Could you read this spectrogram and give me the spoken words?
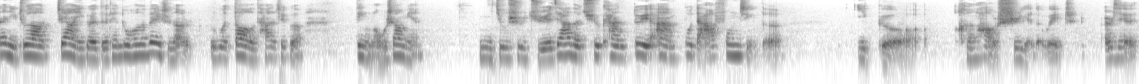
那你住到这样一个得天独厚的位置呢？如果到了它的这个顶楼上面，你就是绝佳的去看对岸布达风景的一个很好视野的位置，而且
